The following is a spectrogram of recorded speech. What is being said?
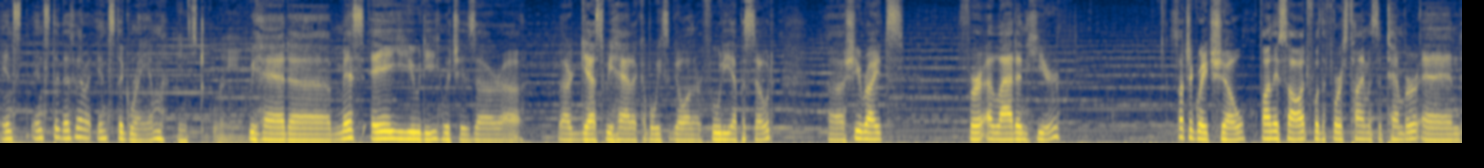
Inst- Insta, that's right? Instagram. Instagram. We had uh, Miss AUD, which is our uh, our guest we had a couple weeks ago on our foodie episode. Uh, she writes for Aladdin here. Such a great show. Finally saw it for the first time in September, and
